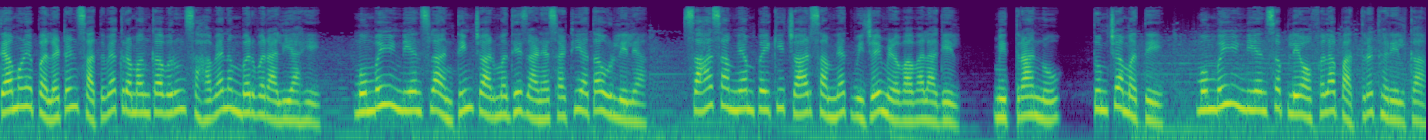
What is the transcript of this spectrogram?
त्यामुळे पलटण सातव्या क्रमांकावरून सहाव्या नंबरवर आली आहे. मुंबई इंडियन्सला अंतिम चारमध्ये जाण्यासाठी आता उरलेल्या सहा सामन्यांपैकी चार सामन्यात विजय मिळवावा लागेल. मित्रांनो तुमच्या मते मुंबई इंडियन्स प्ले ऑफला पात्र ठरेल का?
